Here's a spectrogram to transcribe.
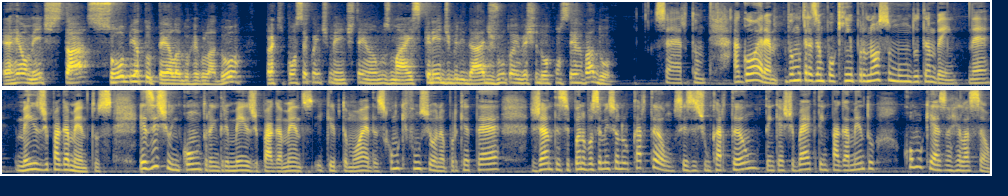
é realmente estar sob a tutela do regulador para que, consequentemente, tenhamos mais credibilidade junto ao investidor conservador. Certo. Agora, vamos trazer um pouquinho para o nosso mundo também, né? Meios de pagamentos. Existe um encontro entre meios de pagamentos e criptomoedas? Como que funciona? Porque até já antecipando, você mencionou o cartão. Se existe um cartão, tem cashback, tem pagamento, como que é essa relação?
